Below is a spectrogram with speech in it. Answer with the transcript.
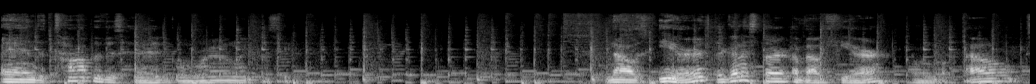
And the top of his head go around like this here. Now his ears, they're gonna start about here and go out,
